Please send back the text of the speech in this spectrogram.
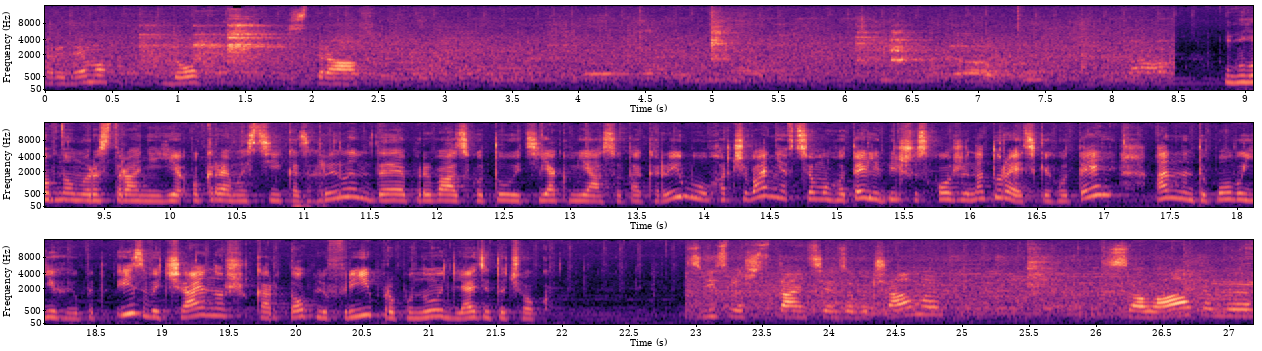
перейдемо до страв. У головному ресторані є окрема стійка з грилем, де при вас готують як м'ясо, так і рибу. Харчування в цьому готелі більше схоже на турецький готель, а не на типовий Єгипет. І, звичайно ж, картоплю фрі пропонують для діточок. Звісно ж, станція з овочами, салатами,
